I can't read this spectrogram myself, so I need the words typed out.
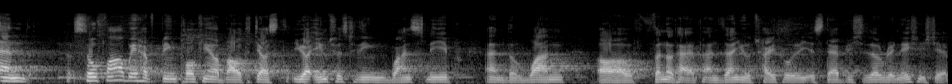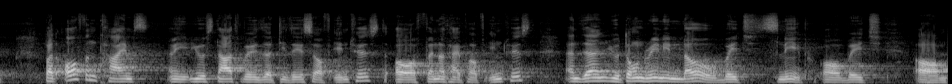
and so far we have been talking about just you are interested in one SNP and one uh, phenotype and then you try to establish the relationship. But oftentimes, I mean, you start with a disease of interest or phenotype of interest, and then you don't really know which SNP or which um,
